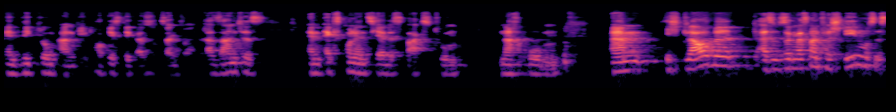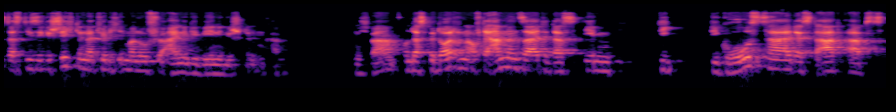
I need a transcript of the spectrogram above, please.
Entwicklung angeht. Hockeystick, also sozusagen so ein rasantes, ähm, exponentielles Wachstum nach oben. Ähm, ich glaube, also sozusagen, was man verstehen muss, ist, dass diese Geschichte natürlich immer nur für einige wenige stimmen kann. Nicht wahr? Und das bedeutet auf der anderen Seite, dass eben die Großzahl der Startups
